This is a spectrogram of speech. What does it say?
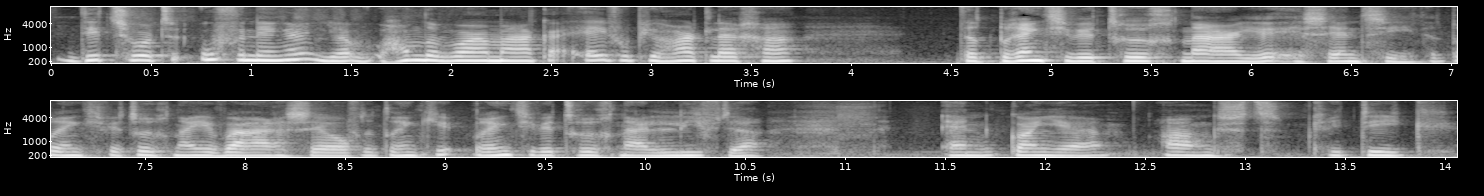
dit soort oefeningen, je handen warm maken, even op je hart leggen. Dat brengt je weer terug naar je essentie. Dat brengt je weer terug naar je ware zelf. Dat brengt je, brengt je weer terug naar liefde. En kan je angst, kritiek,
